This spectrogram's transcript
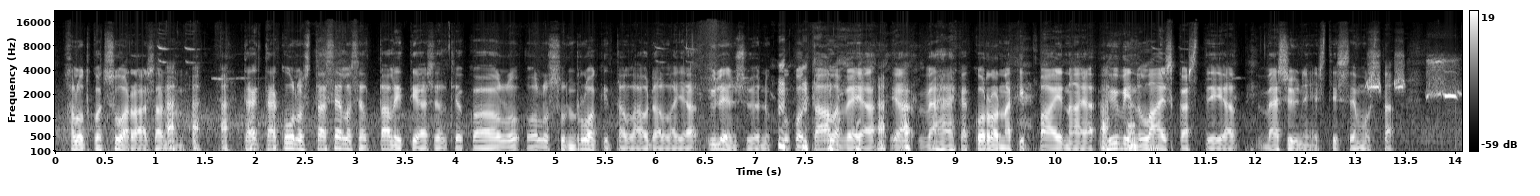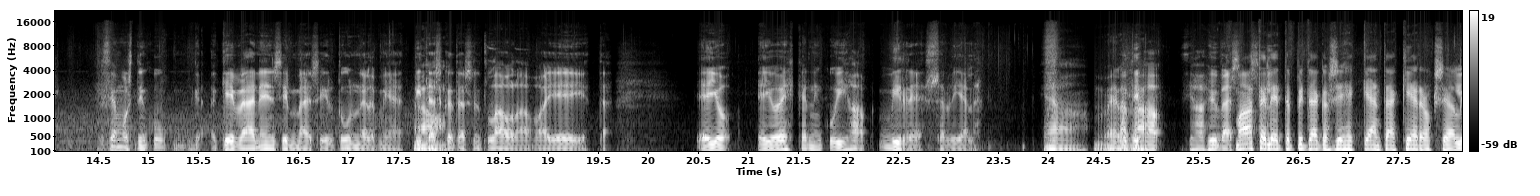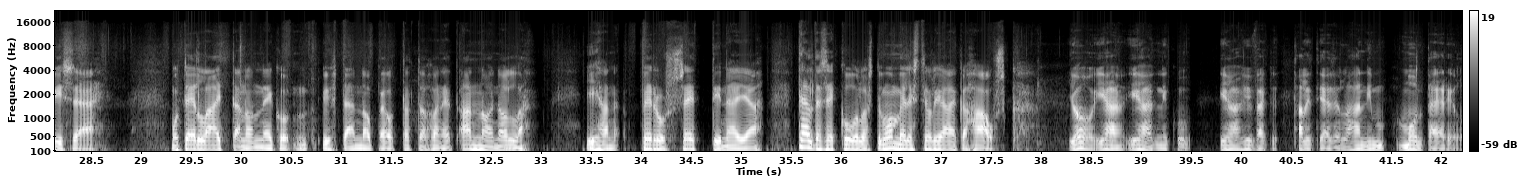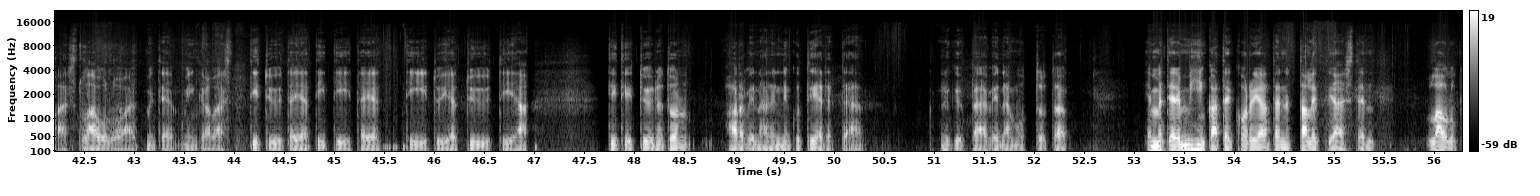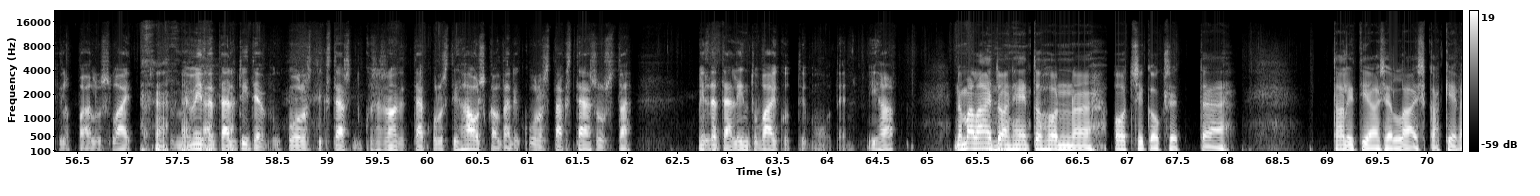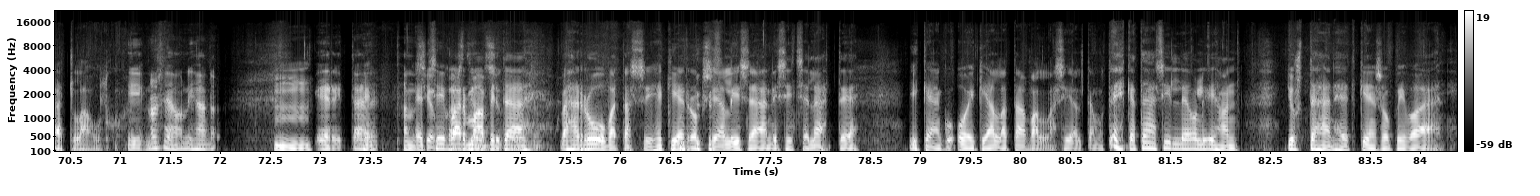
haluatko suoraan sanon? Tämä kuulostaa sellaiselta talitiaiselta, joka on ollut, ollut sun ruokintalaudalla ja ylensyönyt koko talve ja, ja vähän ehkä koronakin painaa ja hyvin laiskasti ja väsyneesti semmoista, semmoista niin kuin kevään ensimmäisiä tunnelmia, että pitäisikö tässä nyt laulaa vai ei. Että ei, ole, ei ole ehkä niin kuin ihan vireessä vielä. Joo, meillä ihan, ihan hyvä. Mä ajattelin, että pitääkö siihen kääntää kierroksia lisää, mutta en laittanut niinku yhtään nopeutta tuohon, että annoin olla ihan perussettinä ja tältä se kuulosti. Mun mielestä se oli aika hauskaa. Joo, ihan, ihan, niin kuin, ihan hyvä. Talitiaisellahan on niin monta erilaista laulua, että miten, minkälaista tityytä ja titiitä ja tiity ja tyyti ja titityy nyt on harvinainen, niin kuin tiedetään nykypäivinä, mutta tota, en mä tiedä mihin kategoriaan tämä nyt talitiaisten laulukilpailussa laittaisi. Miltä tämä nyt itse kuulostiko tämä, kun sä sanoit, että tämä kuulosti hauskalta, niin kuulostaako tämä susta, miltä tämä lintu vaikutti muuten? Ihan... No mä laitoin mm. hei tuohon otsikoksi, että talitiaisen laiska kevätlaulu. Niin, no se on ihan mm. erittäin et, et siinä varmaan pitää vähän ruuvata siihen kierroksia lisää, niin sitten se lähtee – ikään kuin oikealla tavalla sieltä. Mutta ehkä tämä sille oli ihan just tähän hetkeen sopiva ääni.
